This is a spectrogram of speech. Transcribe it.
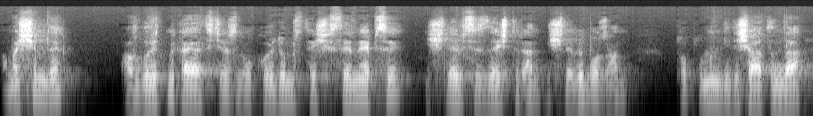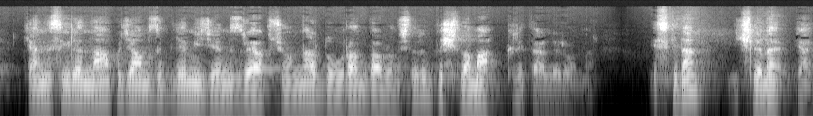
Ama şimdi algoritmik hayat içerisinde o koyduğumuz teşhislerin hepsi işlevsizleştiren, işlevi bozan, toplumun gidişatında kendisiyle ne yapacağımızı bilemeyeceğimiz reaksiyonlar doğuran davranışları dışlama kriterleri onlar. Eskiden içleme yani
